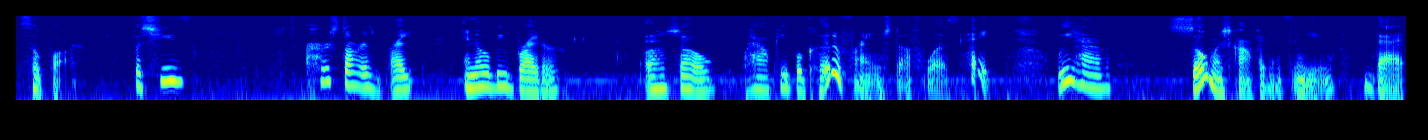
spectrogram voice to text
so far. But she's, her star is bright and it'll be brighter. And so, how people could have framed stuff was hey, we have so much confidence in you that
